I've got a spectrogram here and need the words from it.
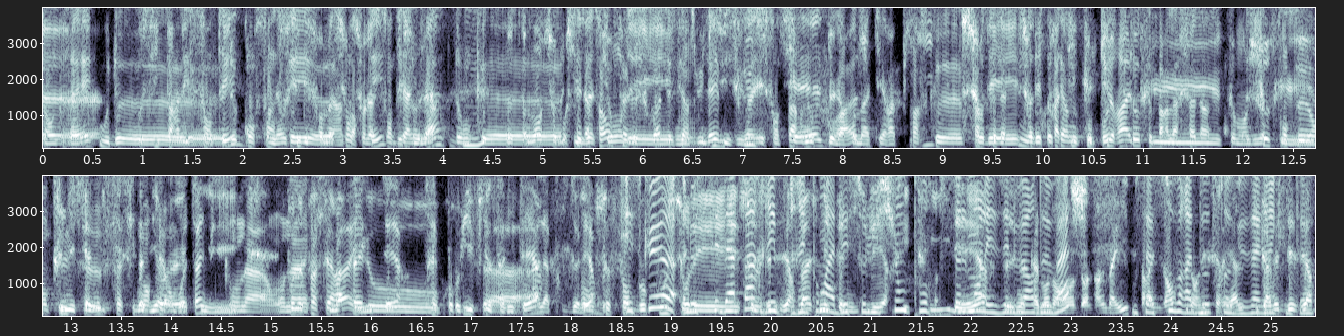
d'engrais ou de aussi parler santé, de concentrer des formations sur la santé animale, donc notamment sur l'utilisation on fait le choix de faire du lait plus essentiel, de l'aromathérapie, parce que sur des, sur des pratiques culturelles plutôt que par l'achat d'un chose qu'on peut en plus facilement faire en Bretagne, puisqu'on a on a pas faire appel aux très propice à la prise de l'herbe. Est-ce que le CEDAPA répond à des solutions pour seulement les éleveurs de vaches ou ça s'ouvre à d'autres agriculteurs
